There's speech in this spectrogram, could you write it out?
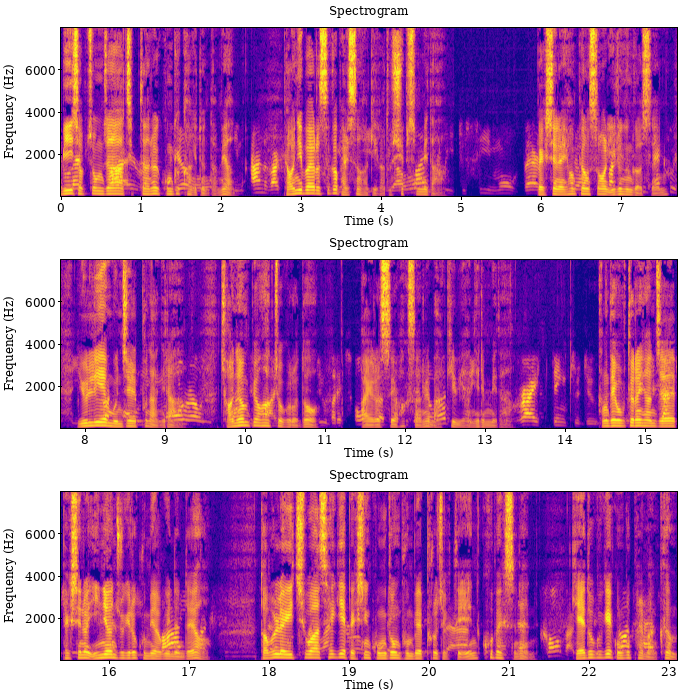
미접종자 집단을 공격하게 된다면 변이 바이러스가 발생하기가 더 쉽습니다. 백신의 형평성을 이루는 것은 윤리의 문제일 뿐 아니라 전염병학적으로도 바이러스의 확산을 막기 위한 일입니다. 강대국들은 현재 백신을 2년 주기로 구매하고 있는데요. WH와 세계 백신 공동 분배 프로젝트인 코백스는 개도국에 공급할 만큼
